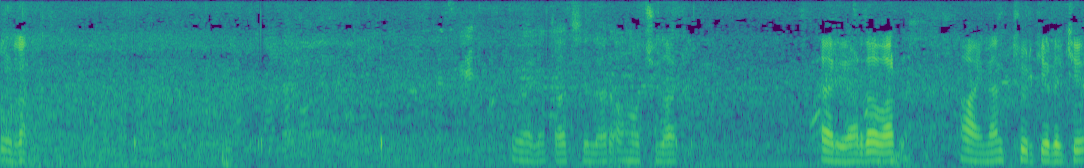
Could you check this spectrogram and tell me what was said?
Buradan böyle taksiler, anotçular her yerde var. Aynen Türkiye'deki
